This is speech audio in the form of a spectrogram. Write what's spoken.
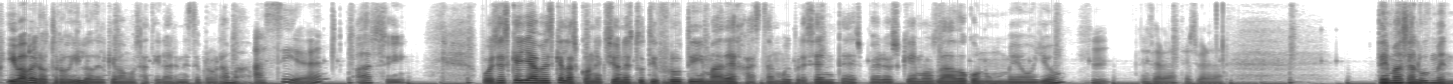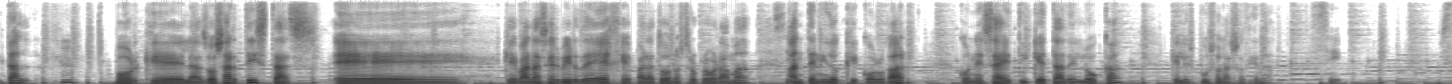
Y va a haber otro hilo del que vamos a tirar en este programa. Así, ¿eh? Ah, sí. Pues es que ya ves que las conexiones Tutti Frutti y Madeja están muy presentes, pero es que hemos dado con un meollo. Hmm, es verdad, es verdad. Tema salud mental. Hmm. Porque las dos artistas eh, que van a servir de eje para todo nuestro programa Sí. han tenido que colgar con esa etiqueta de loca que les puso la sociedad. Sí,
